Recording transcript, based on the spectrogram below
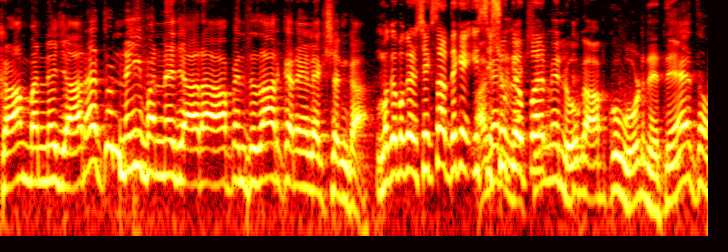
काम बनने जा रहा है तो नहीं बनने जा रहा। आप इंतज़ार करें इलेक्शन का। मगर मगर शेख साहब देखें इस इशू के ऊपर में लोग आपको वोट देते हैं तो,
